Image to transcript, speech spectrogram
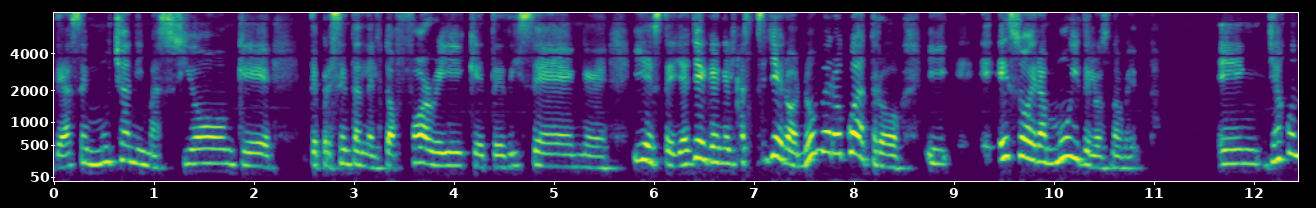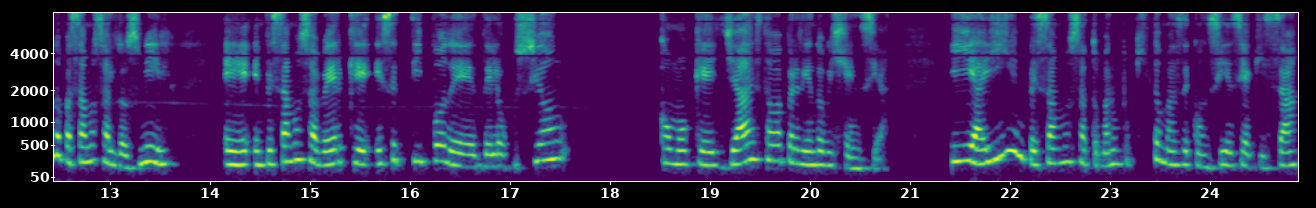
te hacen mucha animación, que te presentan el top 40, que te dicen, eh, y este ya llega en el casillero número 4, y e, eso era muy de los 90. En, ya cuando pasamos al 2000, eh, empezamos a ver que ese tipo de, de locución como que ya estaba perdiendo vigencia. Y ahí empezamos a tomar un poquito más de conciencia quizá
